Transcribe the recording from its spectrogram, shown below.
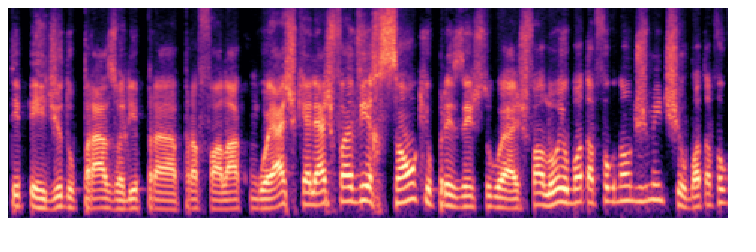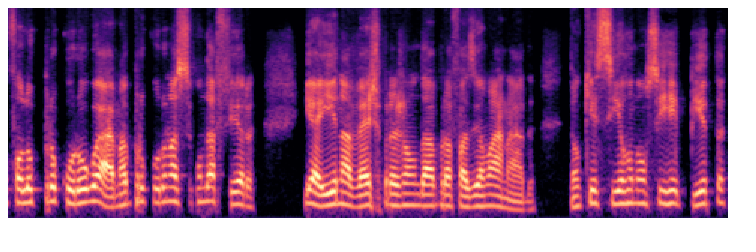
ter perdido o prazo ali para falar com o Goiás, que aliás foi a versão que o presidente do Goiás falou e o Botafogo não desmentiu. O Botafogo falou que procurou o Goiás, mas procurou na segunda-feira. E aí na véspera já não dá para fazer mais nada. Então que esse erro não se repita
